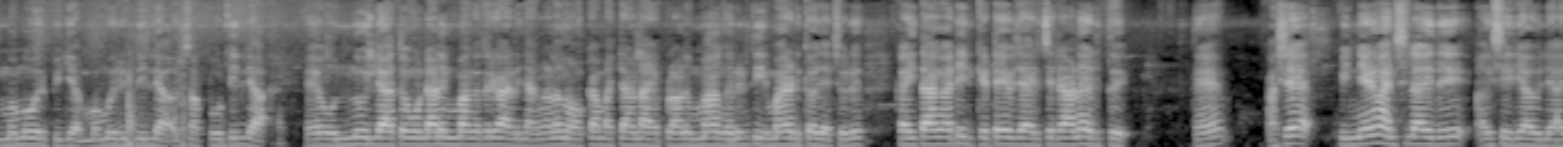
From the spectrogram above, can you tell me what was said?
ഇമ്മമ്മ വെറുപ്പിക്കുക അമ്മമ്മ ഒരു ഇതില്ല ഒരു സപ്പോർട്ട് ഇല്ല. ഏഹ് ഒന്നും ഇല്ലാത്തത് കൊണ്ടാണ് ഇമ്മ അങ്ങനത്തെ ഒരു കാര്യം. ഞങ്ങളെ നോക്കാൻ പറ്റാണ്ടായപ്പോഴാണ് ഇമ്മ അങ്ങനെ ഒരു തീരുമാനം എടുക്കുക വിചാരിച്ചു ഒരു കൈത്താങ്ങാട്ട് ഇരിക്കട്ടെ വിചാരിച്ചിട്ടാണ് എടുത്ത്. ഏഹ് പക്ഷെ പിന്നെയാണ് മനസ്സിലായത് അത് ശരിയാവില്ല.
